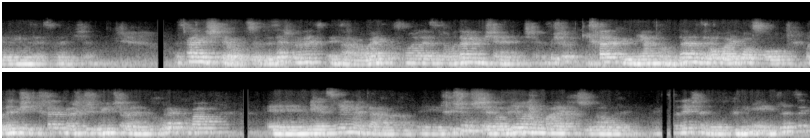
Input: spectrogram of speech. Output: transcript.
בונים את ה explanation. אז כאן יש שתי אופציות, אז יש באמת את ה-white box models, את המודלים שהם פשוט כחלק מבניית המודל הזה, או white box או מודלים שכחלק מהחישובים שלהם וכולי, כבר מייצרים את החישוב שמגדיר לנו מה היה חשוב למודל. ה-explanation הוא פנימי, intrinsic,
